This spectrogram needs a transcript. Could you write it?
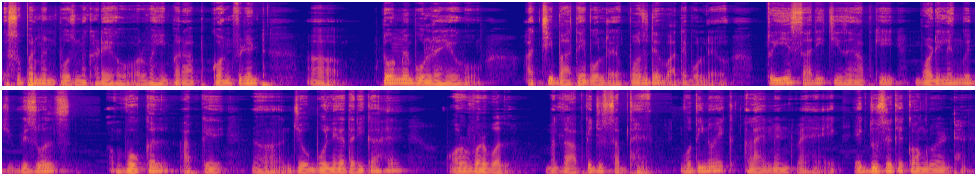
सुपरमैन पोज में खड़े हो और वहीं पर आप कॉन्फिडेंट टोन में बोल रहे हो, अच्छी बातें बोल रहे हो पॉजिटिव बातें बोल रहे हो तो ये सारी चीज़ें आपकी बॉडी लैंग्वेज विजुअल्स वोकल आपके जो बोलने का तरीका है और वर्बल मतलब आपके जो शब्द हैं, वो तीनों एक अलाइनमेंट में हैं, एक एक दूसरे के कॉन्ग्रुएंट हैं।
